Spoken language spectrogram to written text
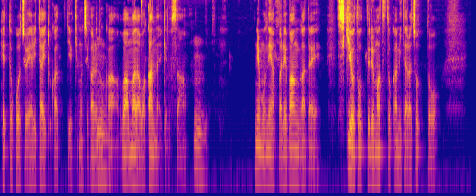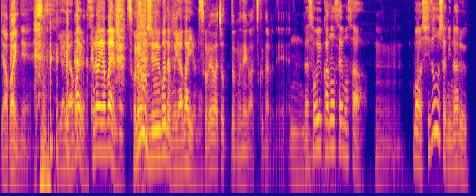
ヘッドコーチをやりたいとかっていう気持ちがあるのかはまだわかんないけどさ。うん。でもね、やっぱレバンガで指揮を取ってる松とか見たらちょっと、やばいね。いや、やばいよね。それはやばいよね。それは U15 でもやばいよね。それはちょっと胸が熱くなるねう。ん。だそういう可能性もさ、うん。まあ指導者になる、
